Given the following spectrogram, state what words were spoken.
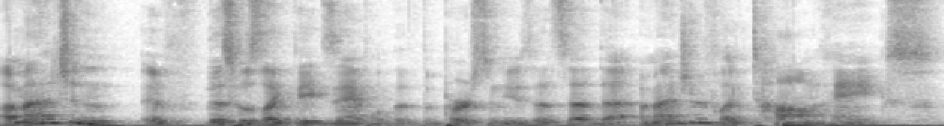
Imagine if this was like the example that the person used that said that. Imagine if like Tom Hanks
